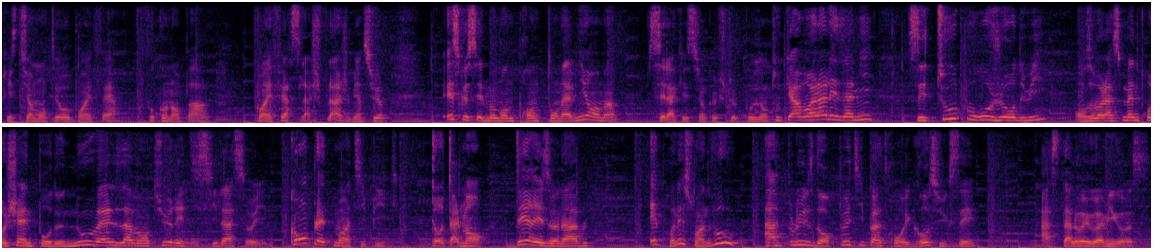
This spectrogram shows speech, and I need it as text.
christianmontero.fr, faut qu'on en parle. .fr slash flash bien sûr. Est-ce que c'est le moment de prendre ton avenir en main? C'est la question que je te pose. En tout cas, voilà les amis, c'est tout pour aujourd'hui. On se voit la semaine prochaine pour de nouvelles aventures et d'ici là, soyez complètement atypiques, totalement déraisonnables et prenez soin de vous. A plus dans Petit Patron et Gros Succès. Hasta luego amigos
